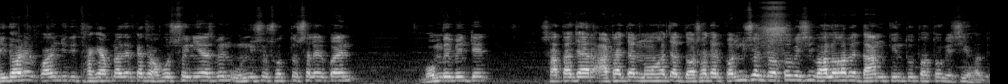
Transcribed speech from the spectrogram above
এই ধরনের কয়েন যদি থাকে আপনাদের কাছে, অবশ্যই নিয়ে আসবেন। উনিশশো সত্তর সালের কয়েন বোম্বে মিন্টের সাত হাজার, আট হাজার, ন হাজার, দশ হাজার কন্ডিশন যত বেশি ভালো হবে, দাম কিন্তু তত বেশি হবে।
